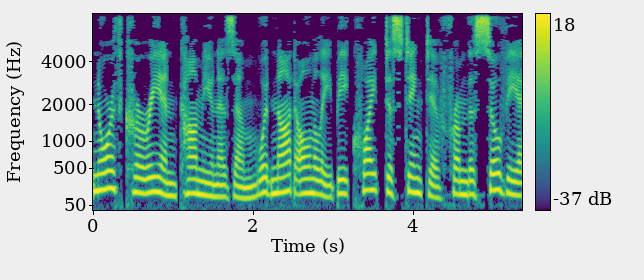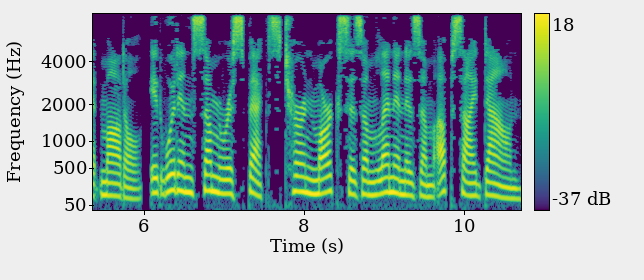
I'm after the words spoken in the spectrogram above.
North Korean communism would not only be quite distinctive from the Soviet model, it would in some respects turn Marxism-Leninism upside down.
